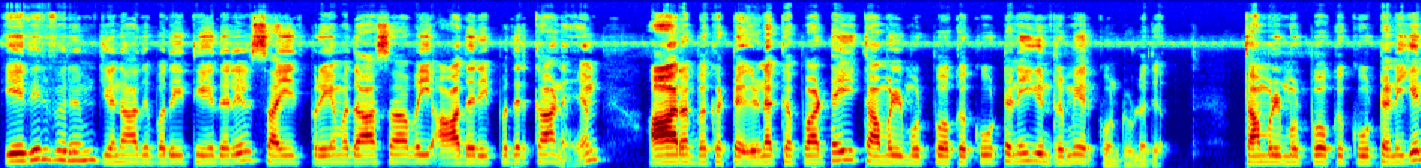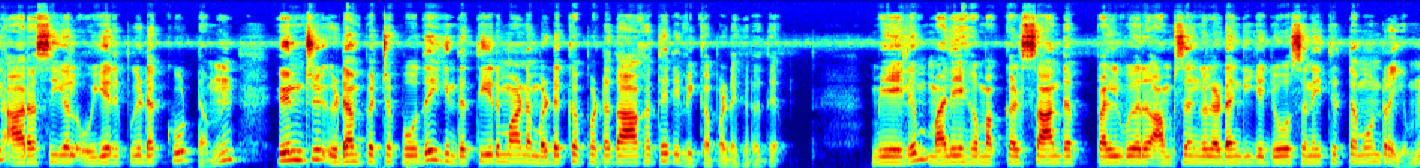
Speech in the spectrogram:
எதிர்வரும் ஜனாதிபதி தேர்தலில் சயித் பிரேமதாசாவை ஆதரிப்பதற்கான ஆரம்பகட்ட இணக்கப்பாட்டை தமிழ் முற்போக்கு கூட்டணி இன்று மேற்கொண்டுள்ளது. தமிழ் முற்போக்கு கூட்டணியின் அரசியல் உயர்பீட கூட்டம் இன்று இடம்பெற்ற போது இந்த தீர்மானம் எடுக்கப்பட்டதாக தெரிவிக்கப்படுகிறது. மேலும் மலையக மக்கள் சார்ந்த பல்வேறு அம்சங்கள் அடங்கிய யோசனை திட்டம் ஒன்றையும்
